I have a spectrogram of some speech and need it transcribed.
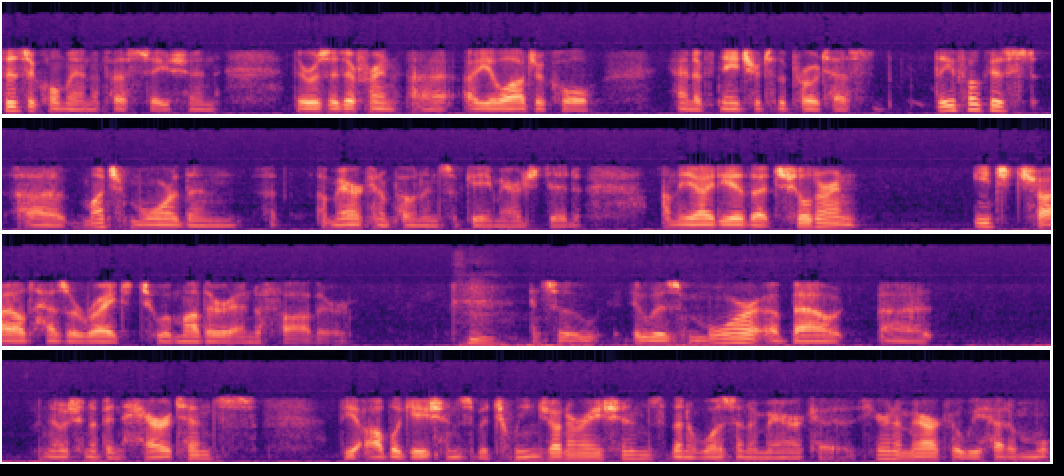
physical manifestation, there was a different uh, ideological kind of nature to the protest. They focused uh, much more than American opponents of gay marriage did on the idea that children, each child has a right to a mother and a father. Hmm. And so it was more about uh, the notion of inheritance, the obligations between generations, than it was in America. Here in America, we had a more,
